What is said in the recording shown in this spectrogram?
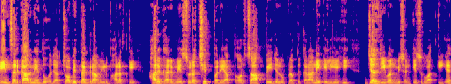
केंद्र सरकार ने 2024 तक ग्रामीण भारत के हर घर में सुरक्षित, पर्याप्त और साफ़ पेयजल उपलब्ध कराने के लिए ही जल जीवन मिशन की शुरुआत की है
